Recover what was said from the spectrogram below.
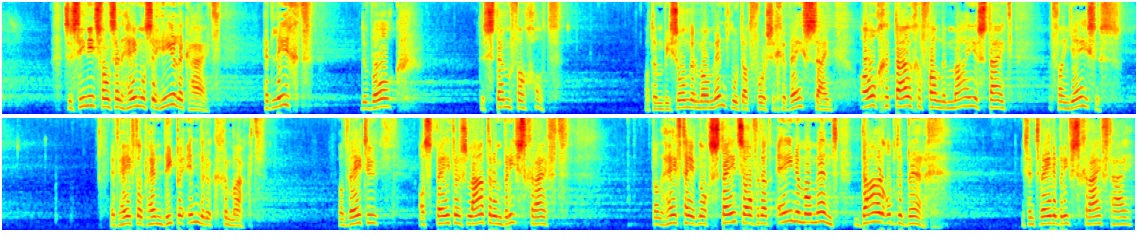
Ze zien iets van zijn hemelse heerlijkheid. Het licht, de wolk, de stem van God. Wat een bijzonder moment moet dat voor ze geweest zijn. Ooggetuigen van de majesteit van Jezus. Het heeft op hen diepe indruk gemaakt. Want weet u, als Petrus later een brief schrijft, dan heeft hij het nog steeds over dat ene moment daar op de berg. In zijn tweede brief schrijft hij,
